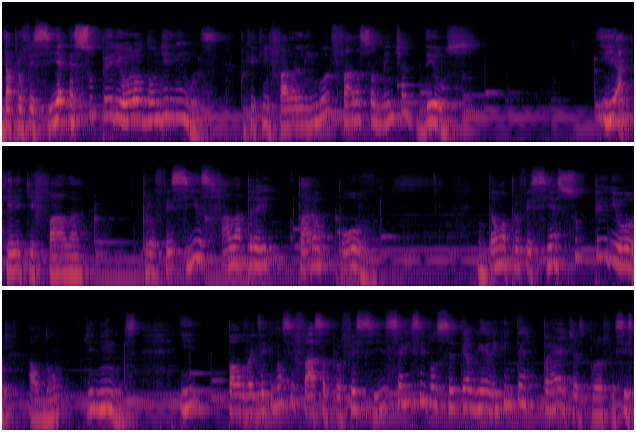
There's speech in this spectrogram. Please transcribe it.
da profecia é superior ao dom de línguas, porque quem fala língua fala somente a Deus. E aquele que fala profecias fala para o povo. Então a profecia é superior ao dom de línguas. E Paulo vai dizer que não se faça profecia sem se você ter alguém ali que interprete as profecias.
